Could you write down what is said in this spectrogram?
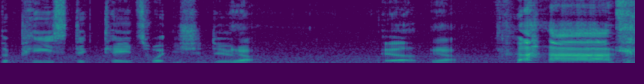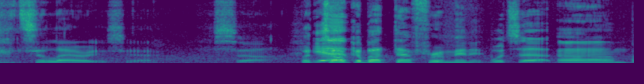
the piece dictates what you should do. Yeah, Yeah. yeah. it's hilarious. Yeah. So. But yeah, talk about that for a minute. What's that? Um,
